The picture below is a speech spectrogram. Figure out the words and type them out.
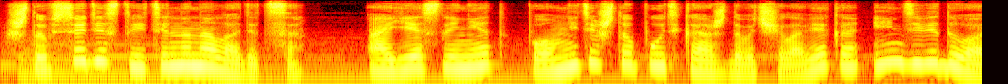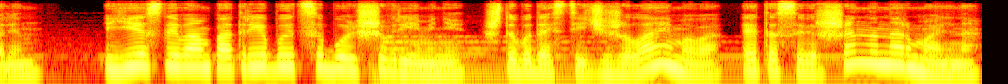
что все действительно наладится. А если нет, помните, что путь каждого человека индивидуален. Если вам потребуется больше времени, чтобы достичь желаемого, это совершенно нормально.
